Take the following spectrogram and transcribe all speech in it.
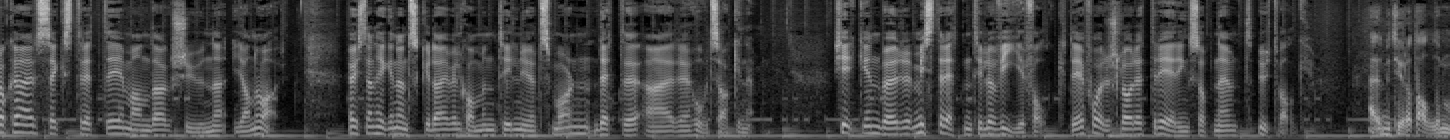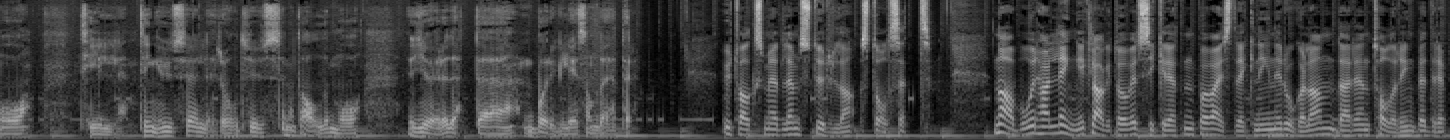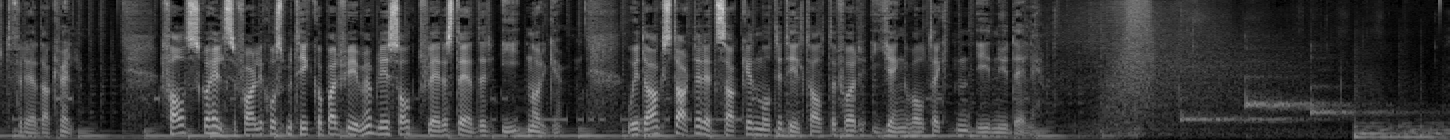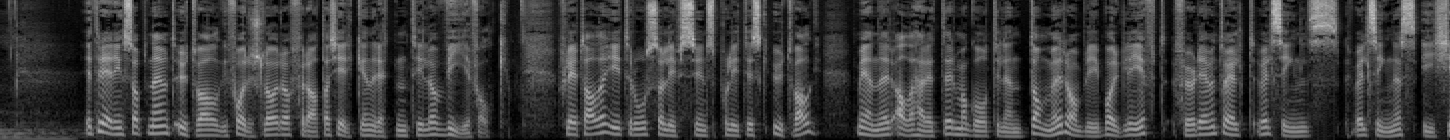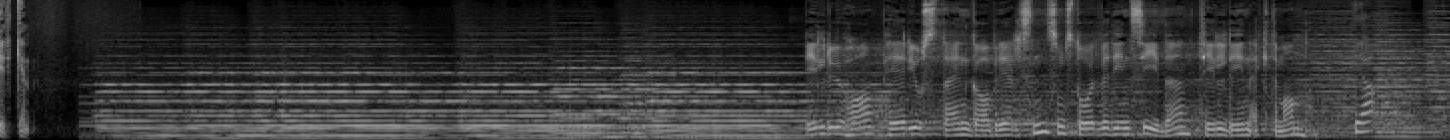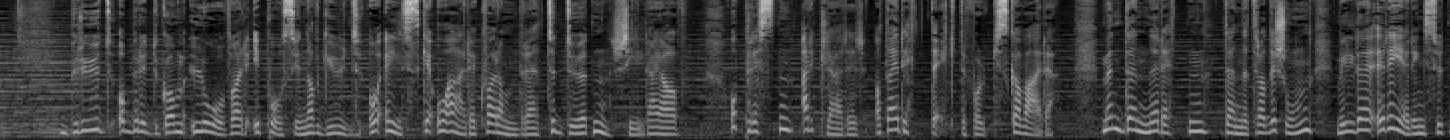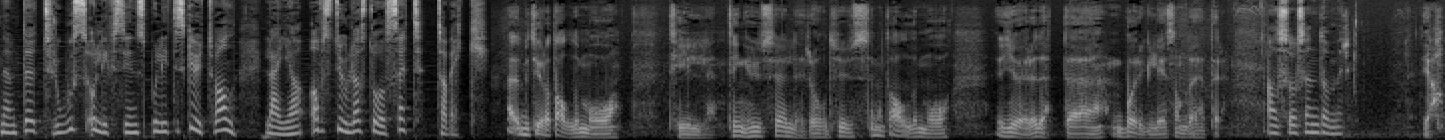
Klokka er 6.30 mandag 7. januar. Øystein Heggen ønsker deg velkommen til Nyhetsmorgen. Dette er hovedsakene. Kirken bør miste retten til å vie folk. Det foreslår et regjeringsoppnevnt utvalg. Det betyr at alle må til tinghuset eller rådhuset, men at alle må gjøre dette borgerlig, som det heter. Utvalgsmedlem Sturla Stålsett. Naboer har lenge klaget over sikkerheten på veistrekningen i Rogaland, der en tolvåring ble drept fredag kveld. Falsk og helsefarlig kosmetikk og parfyme blir solgt flere steder i Norge. Og i dag starter rettssaken mot de tiltalte for gjengvoldtekten i New Delhi. Et regjeringsoppnevnt utvalg foreslår å frata kirken retten til å vie folk. Flertallet i tros- og livssynspolitisk utvalg mener alle heretter må gå til en dommer og bli borgerlig gift før det eventuelt velsignes, velsignes i kirken. Vil du ha Per Jostein Gabrielsen som står ved din side, til din ektemann? Ja. Brud og brudgom lover i påsyn av Gud å elske og ære hverandre til døden skil deg av. Og presten erklærer at de rette ektefolk skal være. Men denne retten, denne tradisjonen, vil det regjeringsutnevnte tros- og livssynspolitiske utvalg, leia av Stula Ståseth, ta vekk. Det betyr at alle må til tinghuset eller rådhuset, men at alle må gjøre dette borgerlig, som det heter. Altså hos en dommer. Ja.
